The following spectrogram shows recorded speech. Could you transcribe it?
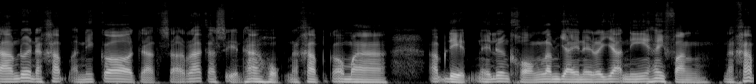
ตามด้วยนะครับ อันนี้ก็จากสาระเกษตร 56 นะครับ ก็มาอัปเดตในเรื่องของลำไยในระยะนี้ให้ฟังนะครับ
